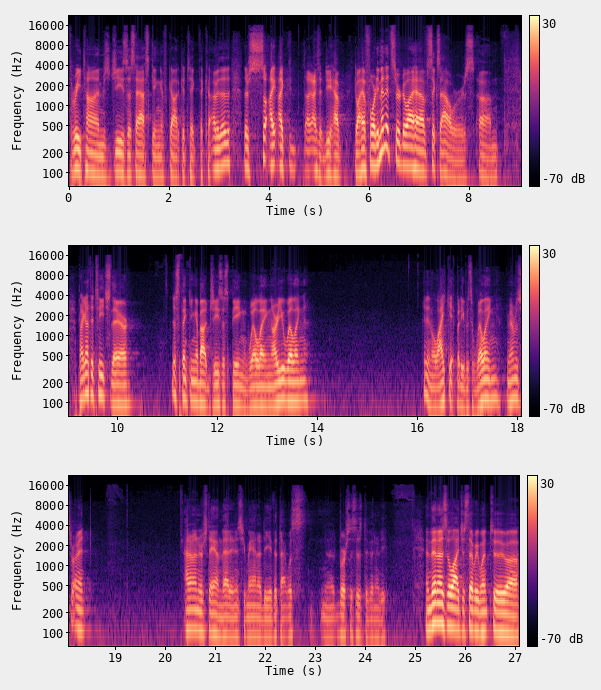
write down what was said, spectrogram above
three times Jesus asking if God could take the cup. I mean, there, there's so, I, I, could, I said, do you have, do I have 40 minutes or do I have six hours? Um, but I got to teach there just thinking about Jesus being willing. Are you willing? He didn't like it, but he was willing. You remember the story? I, mean, I don't understand that in his humanity, that that was versus his divinity. And then, as Elijah said, we went to uh,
